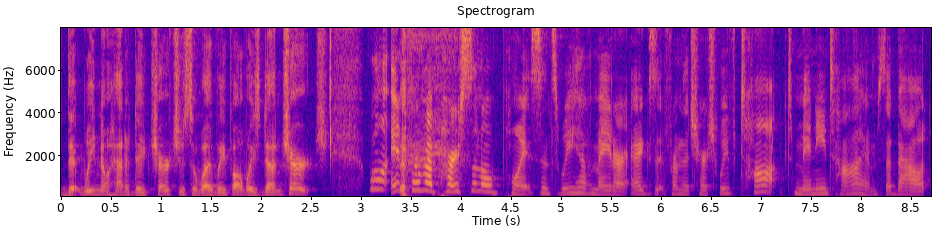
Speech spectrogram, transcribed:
that we know how to do church is the way we've always done church. Well, and from a personal point, since we have made our exit from the church, we've talked many times about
